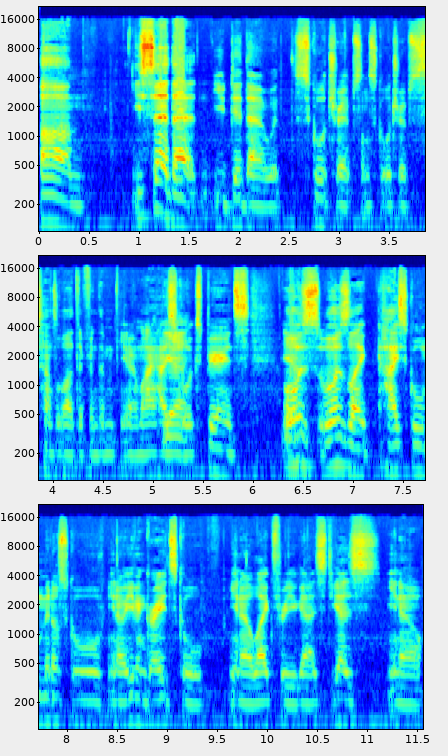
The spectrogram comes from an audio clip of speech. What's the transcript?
Um, you said that you did that with school trips. On school trips, sounds a lot different than you know my high Yeah. school experience. What Yeah. was what was like high school, middle school, you know, even grade school, you know, like for you guys? Do you guys, you know,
